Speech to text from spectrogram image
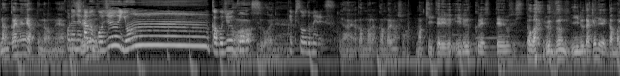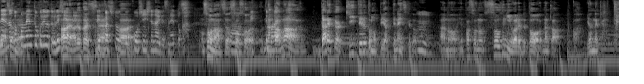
何回目やってんだろうね。これね50多分54かうわ55すごいね。エピソード目です。いやいや頑張ら頑張りましょう。まあ聞いてるいるくれてる人がいる分いるだけで頑張りでなんかますよねコメントくれると嬉しいよね、はいありがたいですね。せっかちトーはいク更新してないですねとか、そうなんですよ、うん。そうそうなんかまあ誰か聞いてると思ってやってないんですけど、うん。あのやっぱそのそういうふうに言われるとなんかあやんなきゃって。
